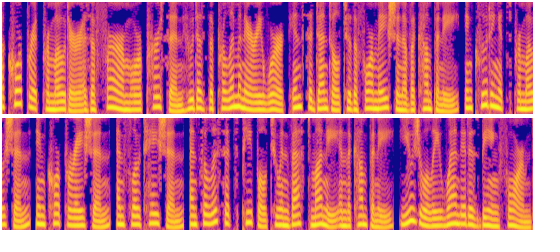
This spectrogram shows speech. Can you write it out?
A corporate promoter is a firm or person who does the preliminary work incidental to the formation of a company, including its promotion, incorporation, and flotation, and solicits people to invest money in the company, usually when it is being formed.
